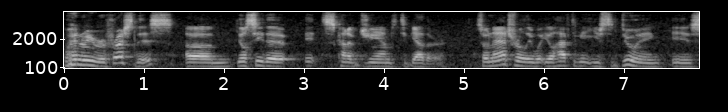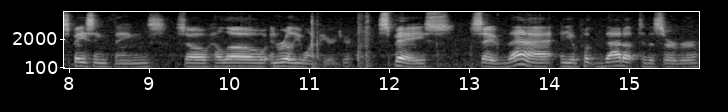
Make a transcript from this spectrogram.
When we refresh this, um, you'll see that it's kind of jammed together. So naturally, what you'll have to get used to doing is spacing things. So hello, and really you want a period here, space, save that, and you'll put that up to the server,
